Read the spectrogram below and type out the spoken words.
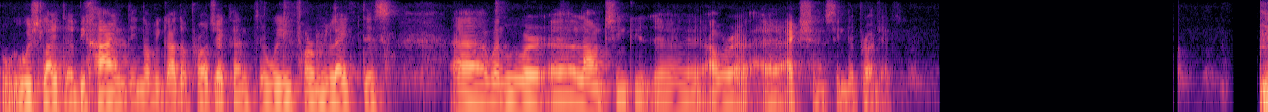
which lied behind the Novigado project, and we formulate this uh, when we were uh, launching our actions in the project.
